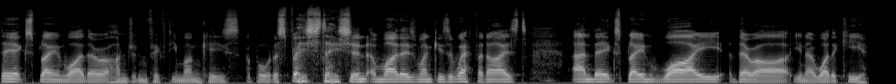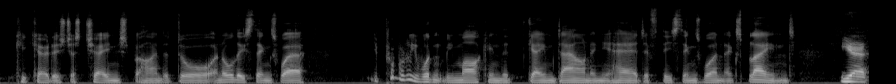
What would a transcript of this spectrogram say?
they explain why there are 150 monkeys aboard a space station and why those monkeys are weaponized and they explain why there are you know why the key key code is just changed behind a door and all these things where you probably wouldn't be marking the game down in your head if these things weren't explained. Yeah.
